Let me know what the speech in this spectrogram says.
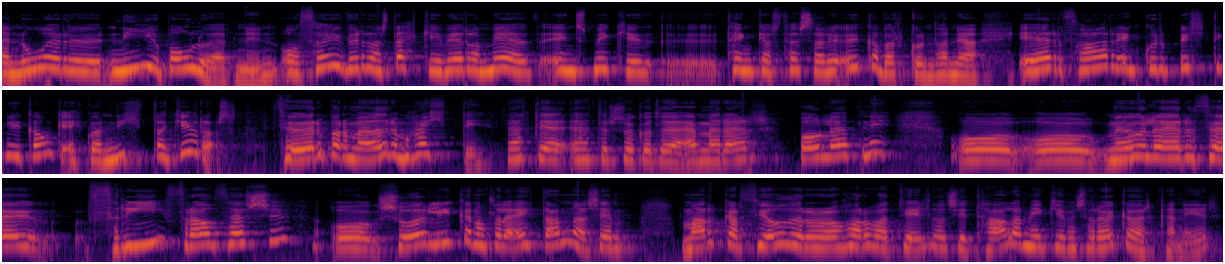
En nú eru nýju bóluefnin og þau virðast ekki vera með eins mikið eh, tengjast þessari aukavörkun þannig að er þar einhver bylting í gangi, eitthvað nýtt að gerast? Þau eru bara með öðrum hætti. Þetta, þetta er svo kallu MRR bóluefni og, og mögulega eru þau frí frá þessu og svo er líka náttúrulega eitt annað sem margar þjóður eru að horfa til þá sé tala mikið um þessar aukaverkanir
